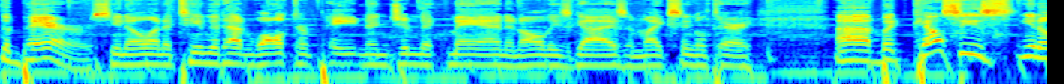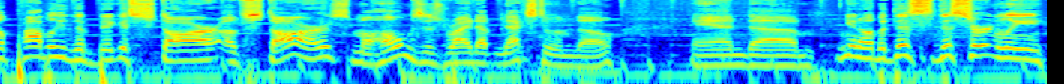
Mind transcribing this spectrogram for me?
the Bears. You know, on a team that had Walter Payton and Jim McMahon and all these guys and Mike Singletary. Uh, but Kelce's, you know, probably the biggest star of stars. Mahomes is right up next to him, though, and um, you know, but this this certainly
